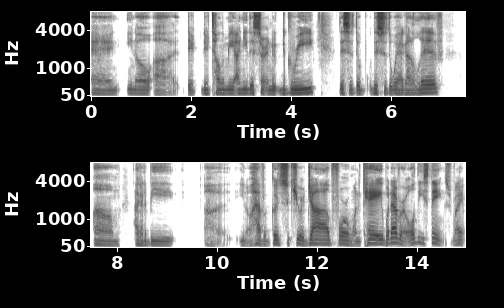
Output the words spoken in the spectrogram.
And you know, uh, they they're telling me I need this certain degree. This is the this is the way I gotta live. Um, I gotta be, uh, you know, have a good secure job, four hundred oh one k, whatever, all these things, right?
